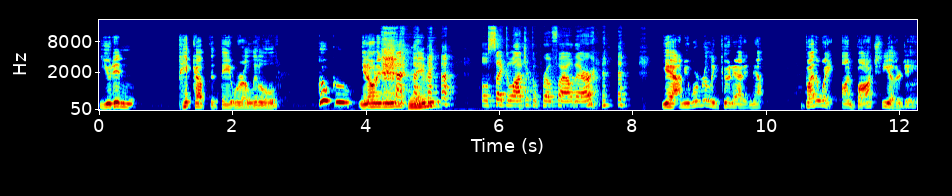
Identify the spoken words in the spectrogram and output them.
you didn't pick up that they were a little cuckoo. You know what I mean? Maybe. little psychological profile there. Yeah, I mean, we're really good at it now. By the way, on Botch the other day,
